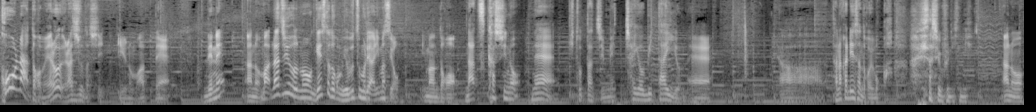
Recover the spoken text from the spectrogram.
コーナーとかもやろうよラジオだしっていうのもあってでねあの、まあ、ラジオのゲストとかも呼ぶつもりありますよ。今のとこ。懐かしのね人たちめっちゃ呼びたいよね。いや田中理恵さんとか呼ぼうか。久しぶりに。あの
